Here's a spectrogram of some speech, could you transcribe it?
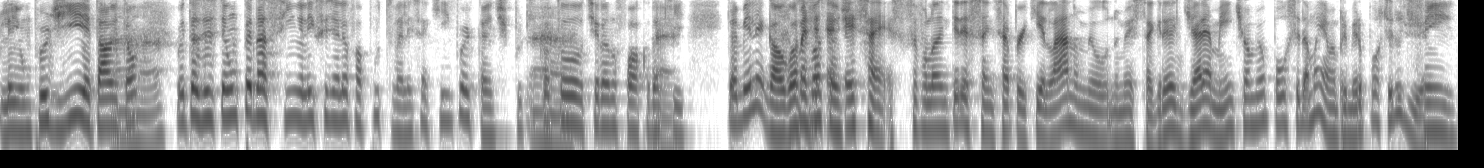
leio um por dia e tal, então Aham. muitas vezes tem um pedacinho ali que você já leu e fala, putz, velho, esse aqui é importante, por que, que eu tô tirando foco daqui? Então é bem legal, eu gosto Mas bastante. é- essa, essa que você falou é interessante, sabe por quê? Lá no meu, no meu Instagram, diariamente é o meu post da manhã, meu primeiro post do dia. Sim,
